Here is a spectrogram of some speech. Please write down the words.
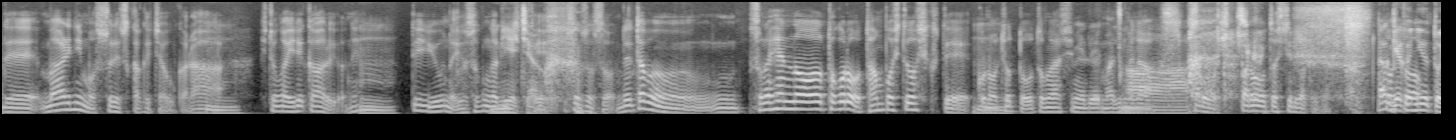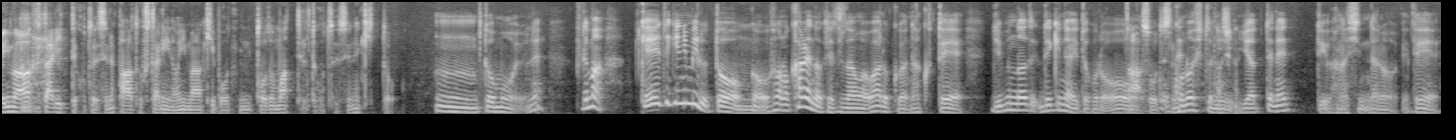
で周りにもストレスかけちゃうから、人が入れ替わるよね、ん。っていう予測ができて見えちゃう。そうそうそう。で多分その辺のところを担保してほしくて、このちょっとおとなしめで真面目な彼を引っ張ろうとしてるわけじゃん。逆に言うと今は2人ってことですね。パート2人の今希望にとどまってるってことですよねきっと。うんと思うよね。でまあ経営的に見ると、その彼の決断は悪くはなくて自分のできないところをね。この人に。やってねっていう話になるわけで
